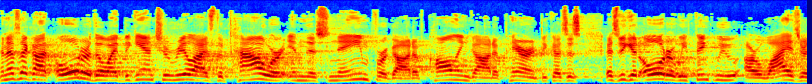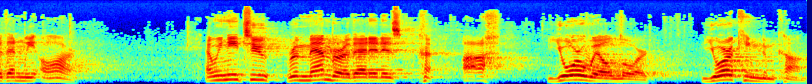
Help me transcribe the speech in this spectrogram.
And as I got older, though, I began to realize the power in this name for God, of calling God a parent, because as, as we get older, we think we are wiser than we are. And we need to remember that it is uh, your will, Lord, your kingdom come.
